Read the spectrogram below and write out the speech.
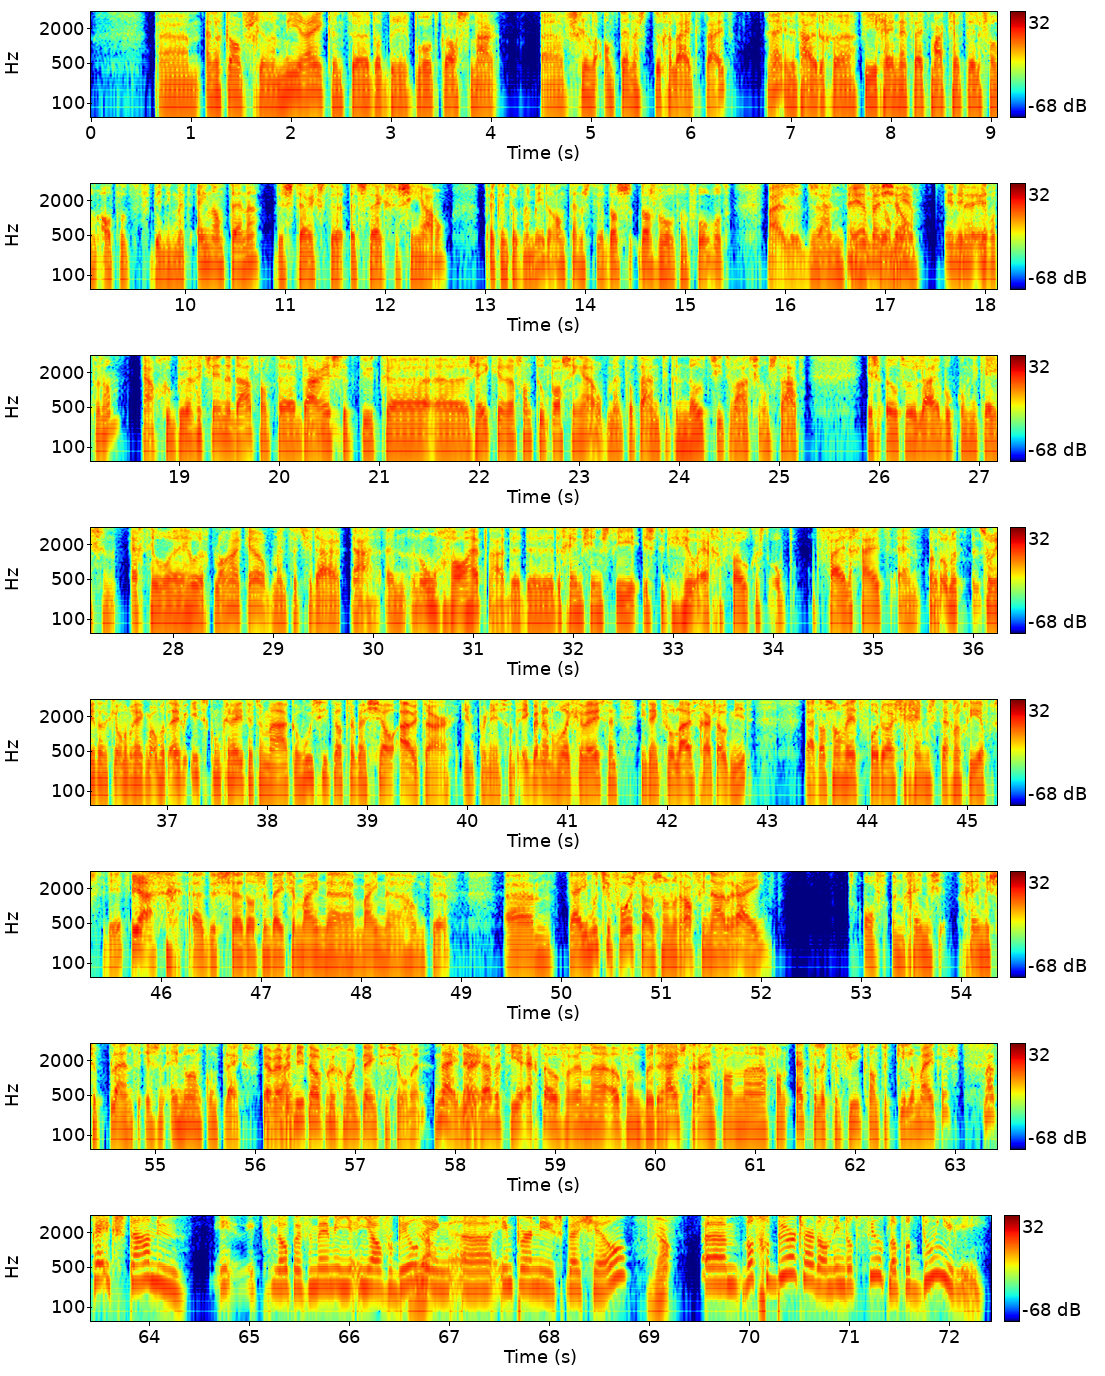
Um, en dat kan op verschillende manieren. Je kunt dat bericht broadcasten naar verschillende antennes tegelijkertijd. In het huidige 4G-netwerk maakt jouw telefoon altijd verbinding met één antenne, de sterkste, het sterkste signaal. Maar je kunt ook naar meerdere antennes sturen. Dat is, dat is bijvoorbeeld een voorbeeld. Maar er zijn natuurlijk nog veel Shell? meer. In, uh, in Rotterdam? Ja, goed bruggetje inderdaad. Want daar is het natuurlijk zeker van toepassing. Hè? Op het moment dat daar natuurlijk een noodsituatie ontstaat is ultra reliable communication echt heel, eh, heel erg belangrijk. Hè? Op het moment dat je daar ja, een, een ongeval hebt. Nou, de, de, de chemische industrie is natuurlijk heel erg gefocust op, op veiligheid. En Want om het, sorry dat ik je onderbreek, maar om het even iets concreter te maken. Hoe ziet dat er bij Shell uit daar in Pernis? Want ik ben er nog nooit geweest en ik denk veel luisteraars ook niet. Ja, dat is dan weer het voordeel als je chemische technologie hebt gestudeerd. Ja. Uh, dus uh, dat is een beetje mijn, uh, mijn home turf. Um, ja, je moet je voorstellen, zo'n raffinaderij of een chemische, chemische plant is een enorm complex. Ja, we hebben het niet over een gewoon tankstation, hè? Nee, nee, we hebben het hier echt over een, uh, over een bedrijfsterrein van, uh, van ettelijke vierkante kilometers. Maar oké, ik sta nu, ik loop even mee in, je, in jouw verbeelding ja. uh, in Pernis bij Shell. Ja. Um, wat gebeurt er dan in dat fieldlab? Wat doen jullie?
